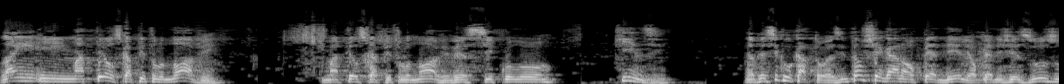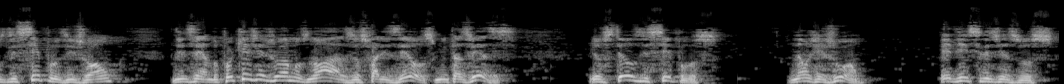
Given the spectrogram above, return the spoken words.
Lá em, em Mateus capítulo 9, Mateus capítulo 9, versículo 15. É, versículo 14. Então chegaram ao pé dele, ao pé de Jesus, os discípulos de João, dizendo: Por que jejuamos nós e os fariseus muitas vezes, e os teus discípulos não jejuam? E disse-lhes Jesus:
